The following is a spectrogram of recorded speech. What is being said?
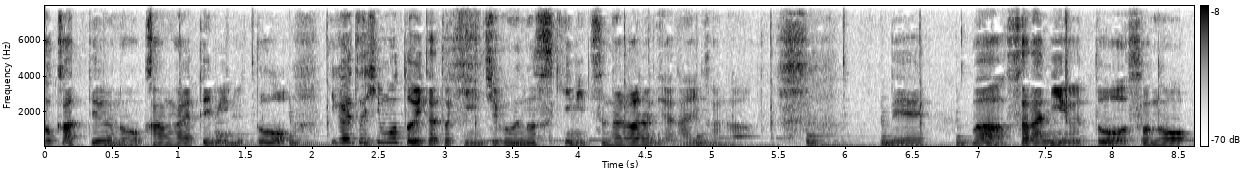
とかっていうのを考えてみると意外と紐解いた時に自分の好きにつながるんじゃないかな。でまあさらに言うとその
